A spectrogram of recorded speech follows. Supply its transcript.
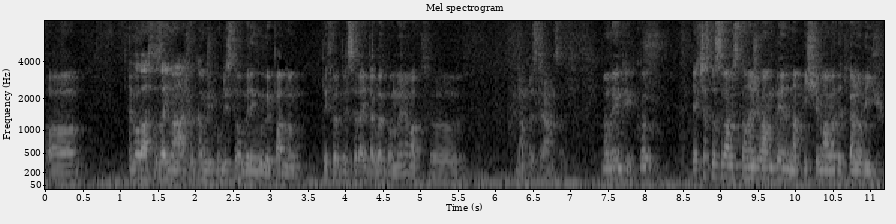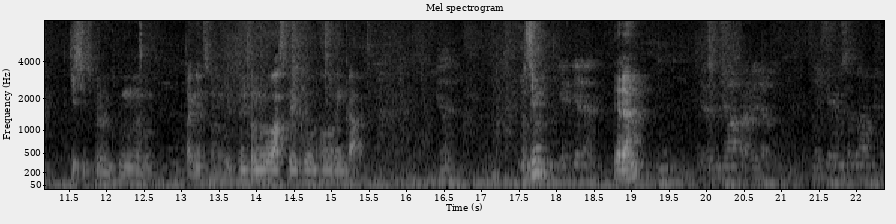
Uh, nebo vás to zajímá až v okamžiku, kdy z toho biddingu vypadnou. Ty filtry se dají takhle kombinovat uh, na té stránce. Novinky. Jak často se vám stane, že vám klient napíše, máme teďka nových tisíc produktů nebo tak něco. Informuju vás klient o novinkách. Prosím? Jeden. Jeden? Jeden to dělá pravidel. Některým se to naučil.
